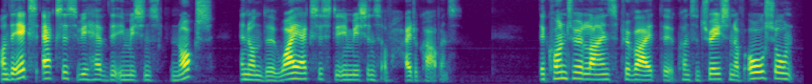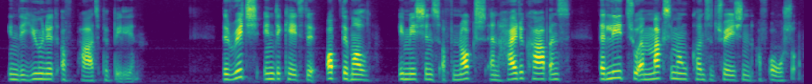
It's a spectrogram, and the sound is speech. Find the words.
On the x-axis we have the emissions of NOx and on the y-axis the emissions of hydrocarbons. The contour lines provide the concentration of ozone in the unit of parts per billion. The ridge indicates the optimal emissions of NOx and hydrocarbons that lead to a maximum concentration of ozone.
